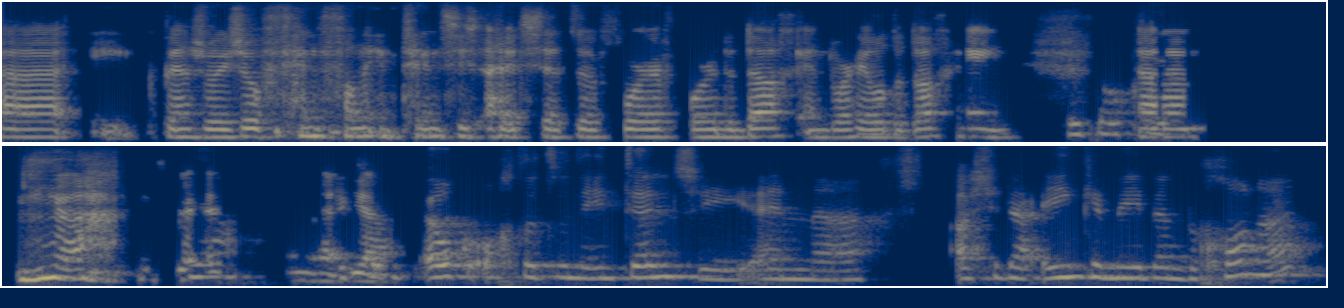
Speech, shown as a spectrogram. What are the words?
Uh, ik ben sowieso fan van intenties uitzetten voor, voor de dag en door heel de dag heen. ja, ja. Ik ja. heb elke ochtend een intentie. En uh, als je daar één keer mee bent begonnen.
